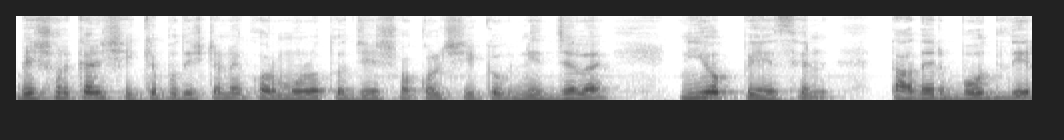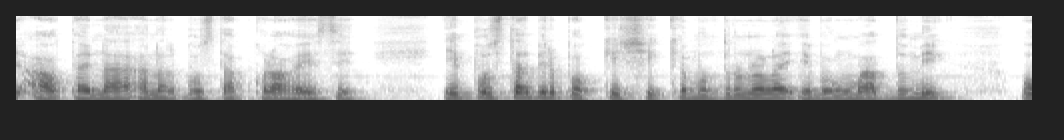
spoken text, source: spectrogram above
বেসরকারি শিক্ষা প্রতিষ্ঠানে কর্মরত যে সকল শিক্ষক নিজ জেলায় নিয়োগ পেয়েছেন, তাদের বদলির আওতায় না আনার প্রস্তাব করা হয়েছে। এ প্রস্তাবের পক্ষে শিক্ষা মন্ত্রণালয় এবং মাধ্যমিক ও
